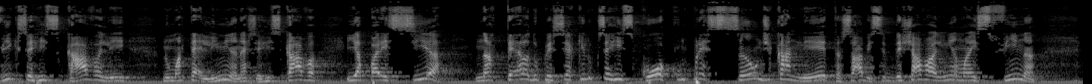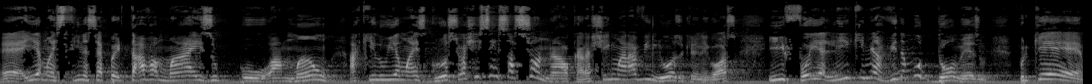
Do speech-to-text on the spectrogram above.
vi que você riscava ali numa telinha, né? Você riscava e aparecia na tela do PC aquilo que você riscou com pressão de caneta, sabe? Você deixava a linha mais fina é, ia mais fina, se apertava mais o, o, a mão, aquilo ia mais grosso. Eu achei sensacional, cara. Achei maravilhoso aquele negócio. E foi ali que minha vida mudou mesmo. Porque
